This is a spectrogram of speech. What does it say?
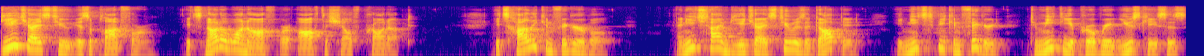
DHIS2 is a platform. It's not a one-off or off-the-shelf product. It's highly configurable, and each time DHIS2 is adopted, it needs to be configured to meet the appropriate use cases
